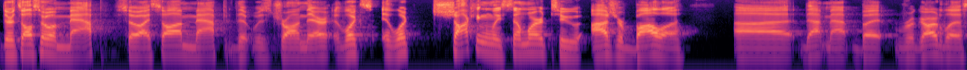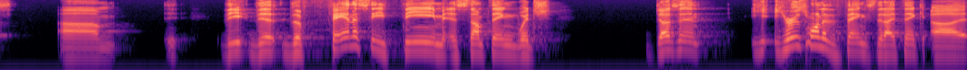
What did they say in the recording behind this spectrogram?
there's also a map. So I saw a map that was drawn there. It looks it looked shockingly similar to Azurbala, uh, that map. But regardless, um, the the the fantasy theme is something which doesn't. he- Here's one of the things that I think uh,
